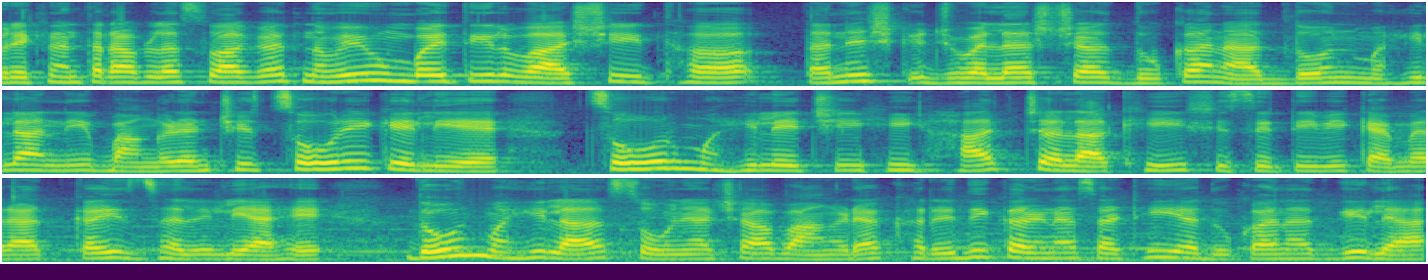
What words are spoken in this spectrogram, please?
ब्रेकनंतर आपलं स्वागत. नवी मुंबईतील वाशी इथं तनिष्क ज्वेलर्सच्या दुकानात दोन महिलांनी बांगड्यांची चोरी केली आहे. चोर महिलेची ही हात चलाखी व्ही कॅमेऱ्यात कैद झालेली आहे. दोन महिला सोन्याच्या बांगड्या खरेदी करण्यासाठी या दुकानात गेल्या.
